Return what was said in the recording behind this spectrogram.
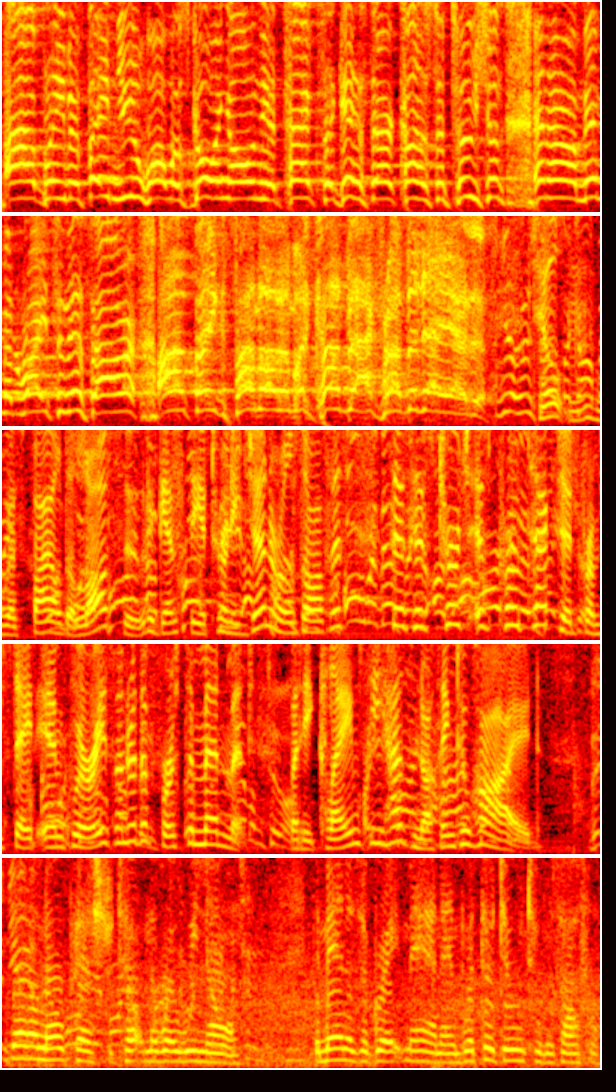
I believe if they knew what was going on, the attacks against our Constitution and our amendment rights in this hour, I think some of them would come back from the dead. Tilton, who has filed a lawsuit against the Attorney General's office, says his church is protected from state inquiries under the First Amendment, but he claims he has nothing to hide. They don't know Pastor Tilton the way we know him. The man is a great man, and what they're doing to him is awful.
